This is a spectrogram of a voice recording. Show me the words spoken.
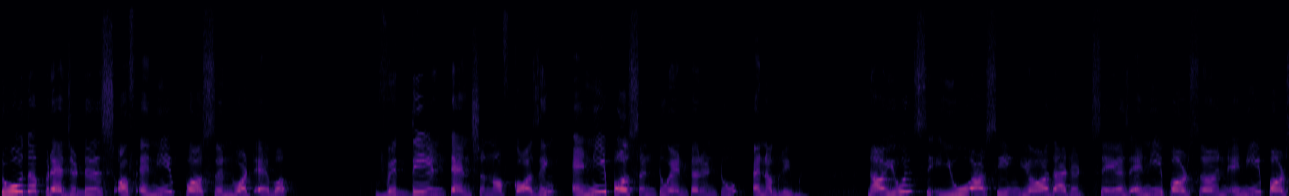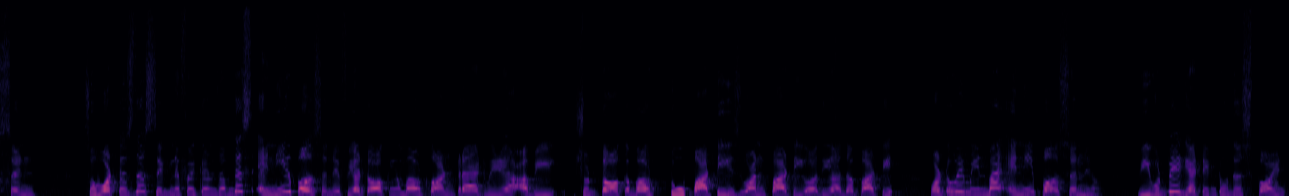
to the prejudice of any person whatever with the intention of causing any person to enter into an agreement. Now you will see, you are seeing here that it says any person, any person. So what is the significance of this any person? If we are talking about contract, we, uh, we should talk about two parties, one party or the other party. What do we mean by any person here? We would be getting to this point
